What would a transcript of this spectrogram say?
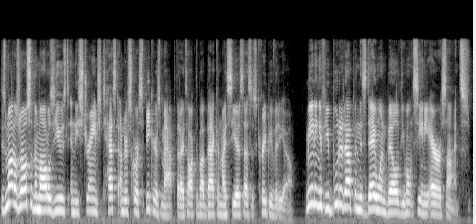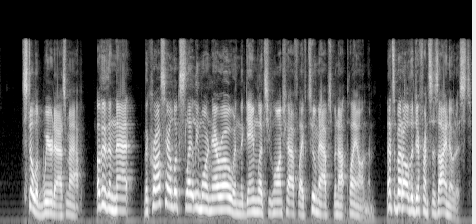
These models are also the models used in the strange test underscore speakers map that I talked about back in my CSS's creepy video. Meaning if you boot it up in this day one build, you won't see any error signs. Still a weird ass map. Other than that, the crosshair looks slightly more narrow and the game lets you launch Half-Life 2 maps but not play on them. That's about all the differences I noticed.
